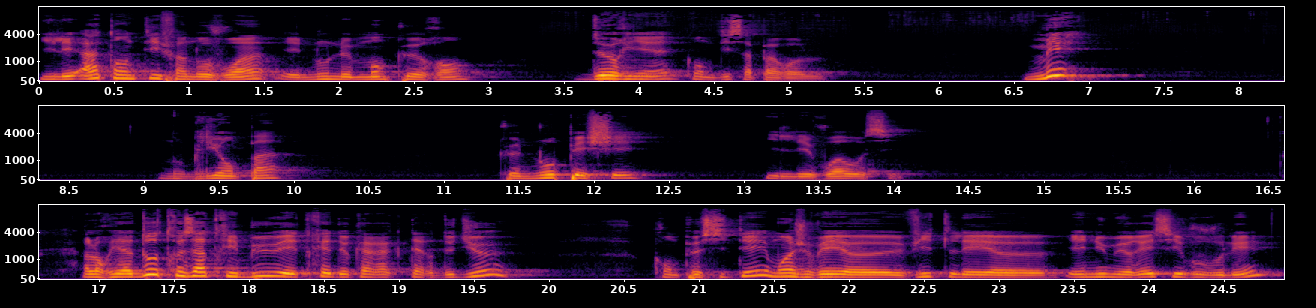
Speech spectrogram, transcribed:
Il est attentif à nos voix et nous ne manquerons de rien, comme dit sa parole. Mais, n'oublions pas que nos péchés, il les voit aussi. Alors il y a d'autres attributs et traits de caractère de Dieu qu'on peut citer. Moi, je vais euh, vite les euh, énumérer si vous voulez.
